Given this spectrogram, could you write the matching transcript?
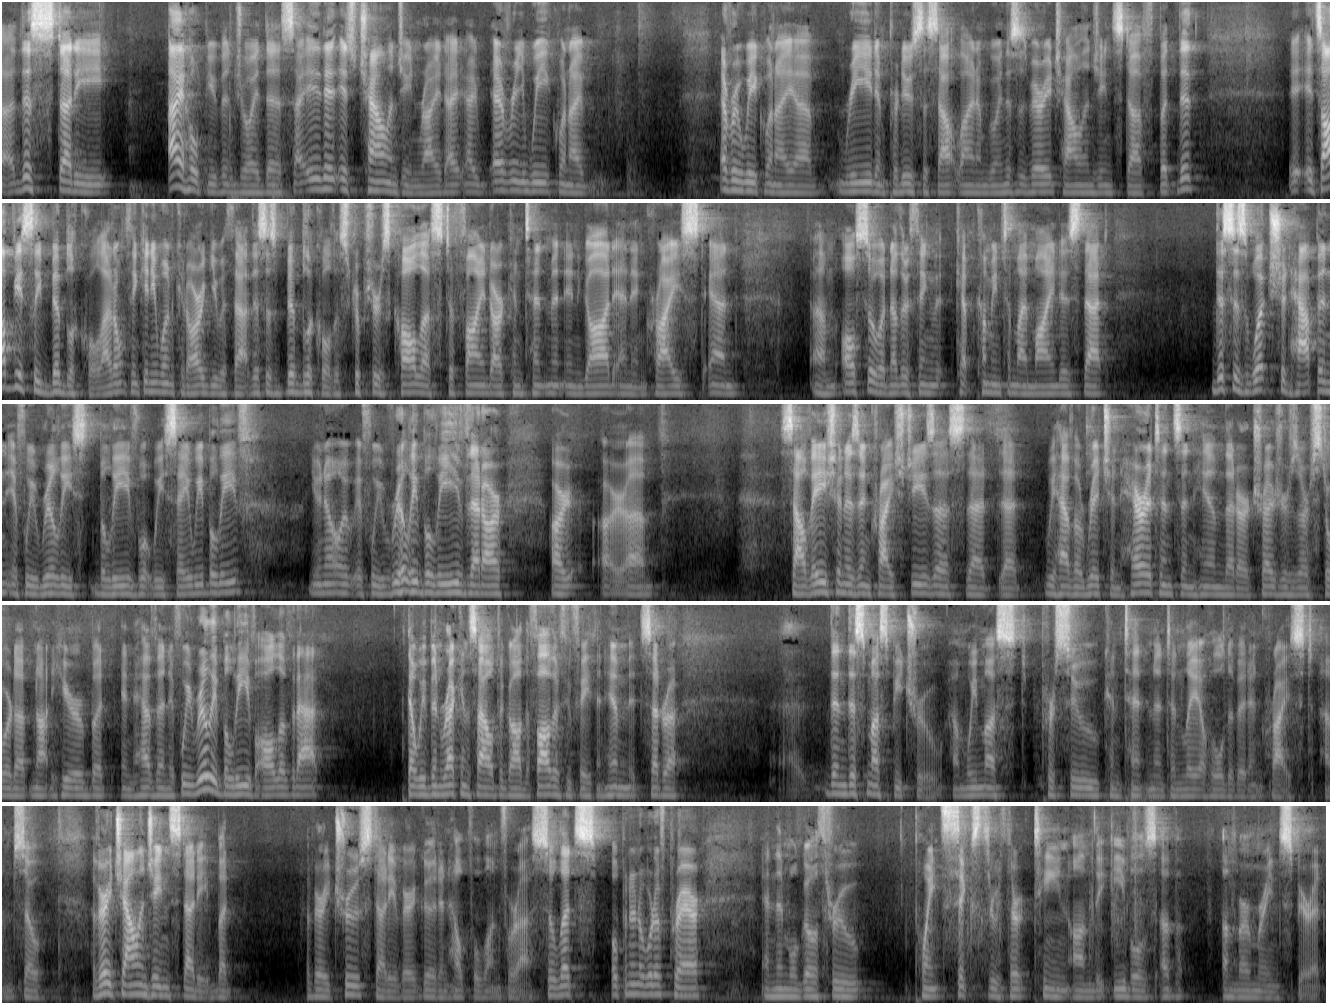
uh, this study, I hope you've enjoyed this. It, it, it's challenging, right? I, I, every week when I every week when I uh, read and produce this outline, I'm going, this is very challenging stuff. But this, it's obviously biblical. I don't think anyone could argue with that. This is biblical. The scriptures call us to find our contentment in God and in Christ. And um, also, another thing that kept coming to my mind is that this is what should happen if we really believe what we say we believe. You know, if we really believe that our, our, our uh, salvation is in Christ Jesus, that, that we have a rich inheritance in him, that our treasures are stored up not here but in heaven. If we really believe all of that, that we've been reconciled to God the Father through faith in him, etc., uh, then this must be true. Um, we must pursue contentment and lay a hold of it in Christ. Um, so, a very challenging study, but a very true study, a very good and helpful one for us. So, let's open in a word of prayer, and then we'll go through points 6 through 13 on the evils of a murmuring spirit.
